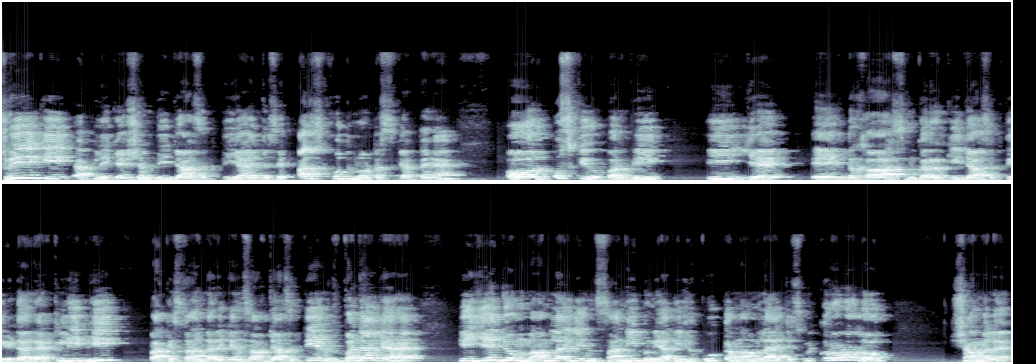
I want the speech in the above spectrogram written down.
थ्री की एप्लीकेशन दी जा सकती है, जिसे अज खुद नोटिस कहते हैं, और उसके ऊपर भी ये एक दरखास्त मुकर की जा सकती है डायरेक्टली भी पाकिस्तान तरीके इंसाफ जा सकती है। वजह क्या है कि ये जो मामला, ये इंसानी बुनियादी हकूक का मामला है, जिसमें करोड़ों लोग शामिल हैं।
